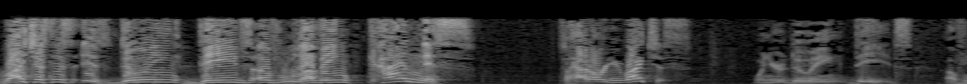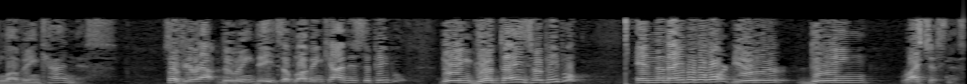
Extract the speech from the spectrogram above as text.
Righteousness is doing deeds of loving kindness. So how are you righteous? When you're doing deeds of loving kindness. So if you're out doing deeds of loving kindness to people, doing good things for people, in the name of the Lord, you're doing righteousness.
